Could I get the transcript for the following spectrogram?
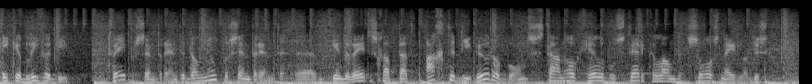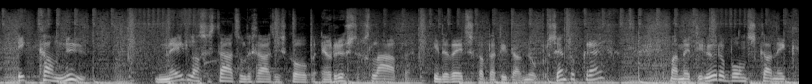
ik heb liever die 2% rente dan 0% rente. Uh, in de wetenschap dat achter die eurobonds staan ook heel veel sterke landen zoals Nederland. Dus ik kan nu Nederlandse staatsobligaties kopen en rustig slapen... in de wetenschap dat ik daar 0% op krijg. Maar met die eurobonds kan ik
